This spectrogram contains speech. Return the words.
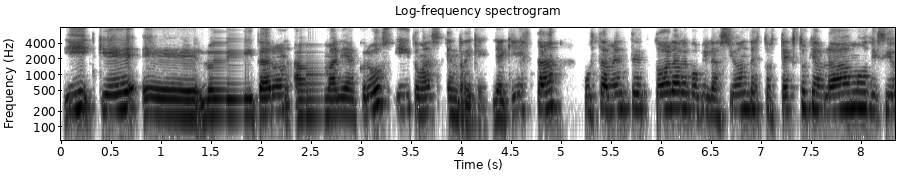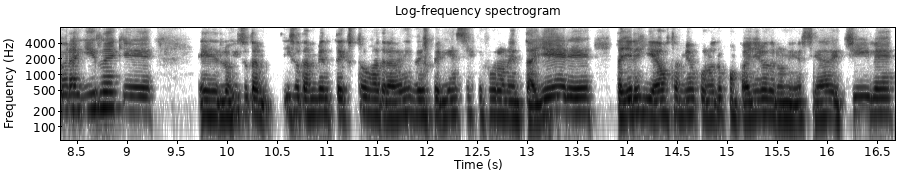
y que eh, lo editaron Amalia Cross y Tomás Enrique. Y aquí está justamente toda la recopilación de estos textos que hablábamos de Isidoro Aguirre, que eh, los hizo, hizo también textos a través de experiencias que fueron en talleres, talleres guiados también con otros compañeros de la Universidad de Chile,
